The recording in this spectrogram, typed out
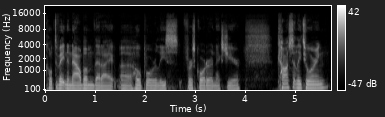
cultivating an album that I uh, hope will release first quarter of next year. Constantly touring,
